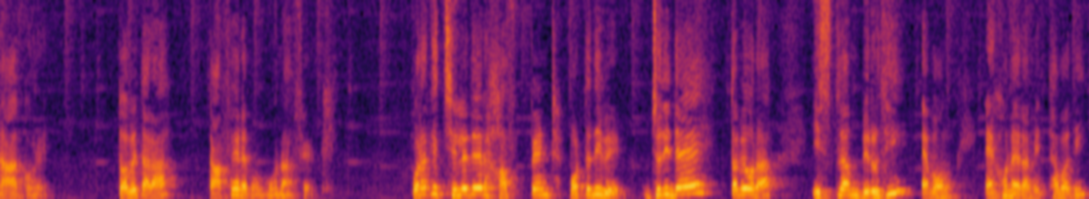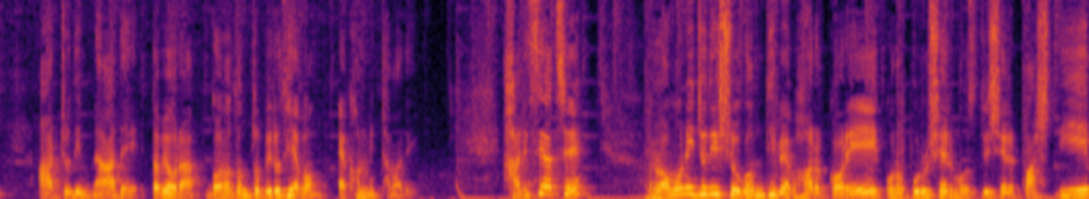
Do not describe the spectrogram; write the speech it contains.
না করে তবে তারা কাফের এবং মোনাফেক। ওরা কি ছেলেদের হাফ প্যান্ট পরতে দিবে? যদি দেয়, তবে ওরা ইসলাম বিরোধী এবং এখন এরা মিথ্যাবাদী। আর যদি না দেয়, তবে ওরা গণতন্ত্র বিরোধী এবং এখন মিথ্যাবাদী। হাদিসে আছে, রমণী যদি সুগন্ধি ব্যবহার করে, কোনো পুরুষের মজলিসের পাশ দিয়ে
